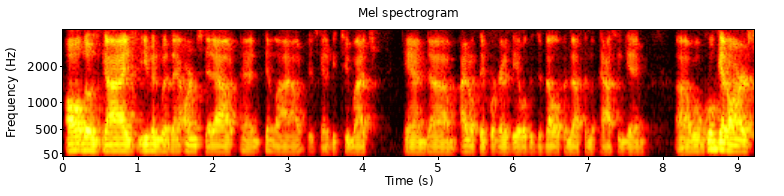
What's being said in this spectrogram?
all those guys, even with that Armstead out and Kinlaw out, is going to be too much. And um, I don't think we're going to be able to develop enough in the passing game. Uh, we'll, we'll get ours,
